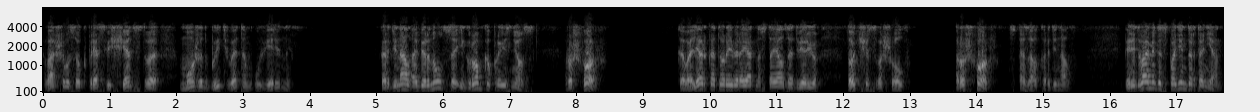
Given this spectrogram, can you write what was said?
Ваше Высокопреосвященство может быть в этом уверены. Кардинал обернулся и громко произнес «Рошфор». Кавалер, который, вероятно, стоял за дверью, тотчас вошел. «Рошфор», — сказал кардинал, — «перед вами господин Д'Артаньян.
